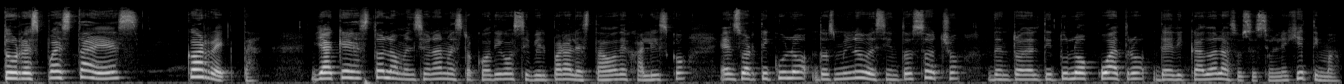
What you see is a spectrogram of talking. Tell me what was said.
Tu respuesta es correcta ya que esto lo menciona nuestro Código Civil para el Estado de Jalisco en su artículo 2908 dentro del título 4 dedicado a la sucesión legítima.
